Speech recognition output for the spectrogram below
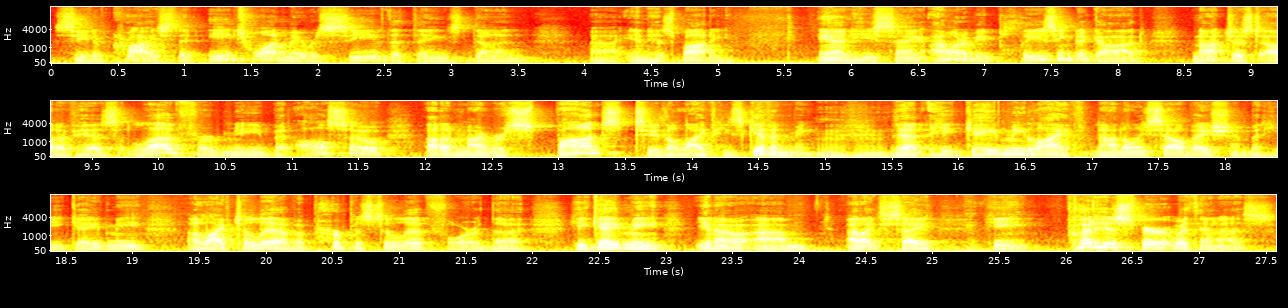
seat of Christ, that each one may receive the things done uh, in His body. And He's saying, I want to be pleasing to God not just out of his love for me, but also out of my response to the life he's given me. Mm-hmm. That he gave me life, not only salvation, but he gave me a life to live, a purpose to live for. The he gave me, you know, um, I like to say, he put his spirit within us.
